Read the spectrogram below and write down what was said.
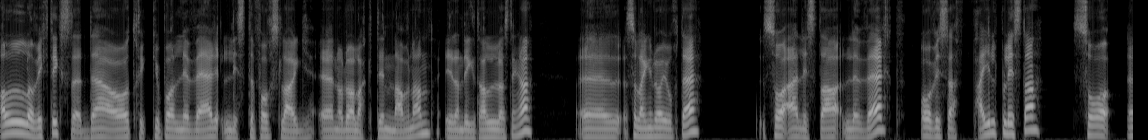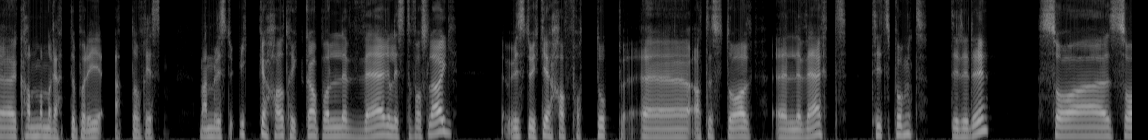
aller viktigste det er å trykke på 'lever listeforslag' eh, når du har lagt inn navnene i den digitale løsninga. Eh, så lenge du har gjort det, så er lista levert. Og hvis det er feil på lista, så kan man rette på de etter fristen. Men hvis du ikke har trykka på 'lever listeforslag', hvis du ikke har fått opp at det står 'levert tidspunkt', så, så,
